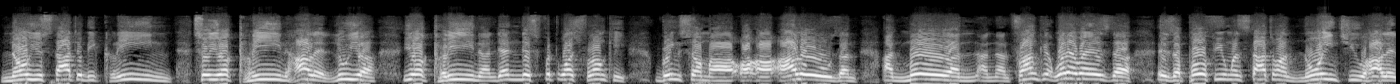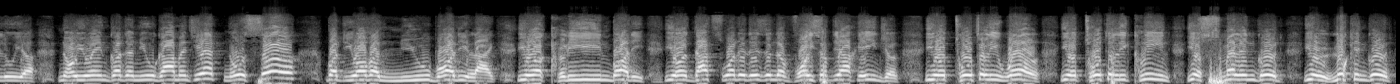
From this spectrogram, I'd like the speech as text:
Now you start to be clean. So you're clean. Hallelujah. You're clean. And then this foot wash flunky brings some uh, uh, uh, aloes and, and myrrh and, and, and frank, whatever is the, is the perfume and start to anoint you. Hallelujah. No, you ain't got a new garment yet. No, sir. But you have a new body like. You're a clean body. You're, that's what it is in the voice of the archangel. You're totally well. You're totally clean. You're smelling good. You're looking good.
